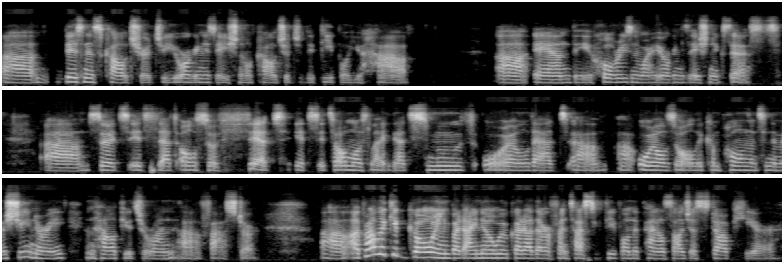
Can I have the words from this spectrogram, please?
uh, business culture, to your organizational culture, to the people you have, uh, and the whole reason why your organization exists. Um, so it's it's that also fit. It's it's almost like that smooth oil that uh, uh, oils all the components in the machinery and help you to run uh, faster. Uh, I'll probably keep going, but I know we've got other fantastic people on the panel, so I'll just stop here.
